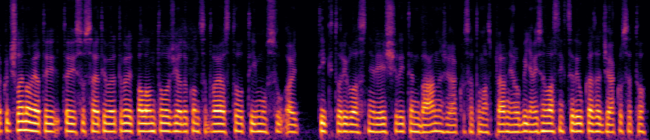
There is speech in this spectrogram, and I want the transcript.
ako členovia tej, tej Society of Vertebrate Paleontology a dokonca dvaja z toho týmu sú aj tí, ktorí vlastne riešili ten bán, že ako sa to má správne robiť. A my sme vlastne chceli ukázať, že ako sa to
